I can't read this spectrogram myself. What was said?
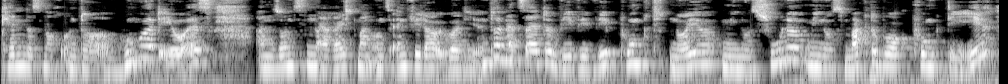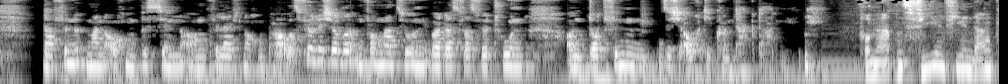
kennen das noch unter Humboldt EOS. Ansonsten erreicht man uns entweder über die Internetseite www.neue-schule-magdeburg.de. Da findet man auch ein bisschen ähm, vielleicht noch ein paar ausführlichere Informationen über das, was wir tun. Und dort finden sich auch die Kontaktdaten. Frau Mertens, vielen, vielen Dank.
